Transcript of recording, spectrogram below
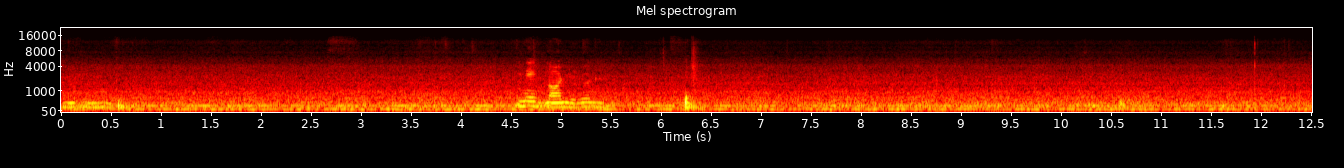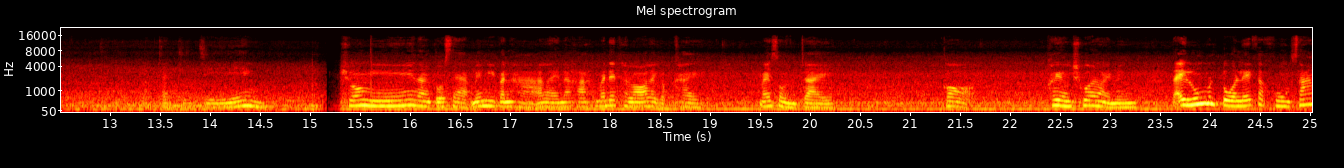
อืมเมฆนอนอยู่ด้วยนะ ช่วงนี้นางตัวแสบไม่มีปัญหาอะไรนะคะ ไม่ได้ทะเลาะอะไรกับใคร ไม่สนใจ ก็เขายังช่วยหน่อยนึง แต่ไอ้ลุงมันตัวเล็กกับโครงสร้าง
